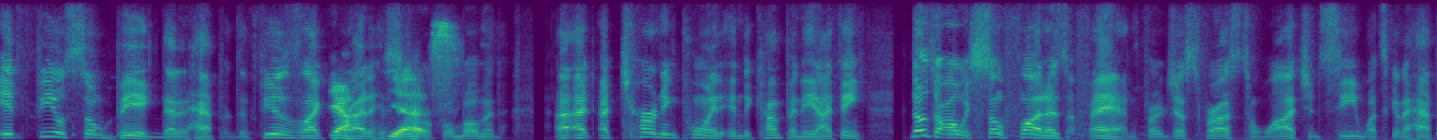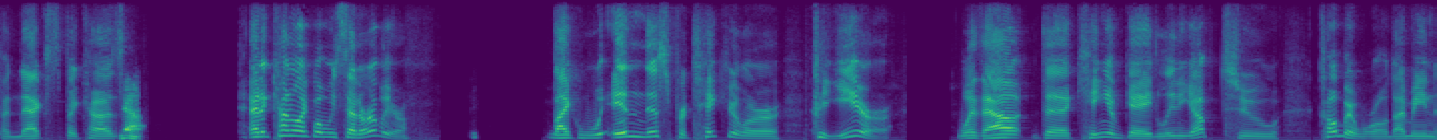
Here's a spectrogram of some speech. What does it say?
it feels so big that it happened. It feels like Yeah. we're at a historical Yes. moment, a, a, turning point in the company. And I think those are always so fun as a fan for just for us to watch and see what's going to happen next because Yeah. and it kind of like what we said earlier like w- in this particular year without the king of gate leading up to kobe world i mean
